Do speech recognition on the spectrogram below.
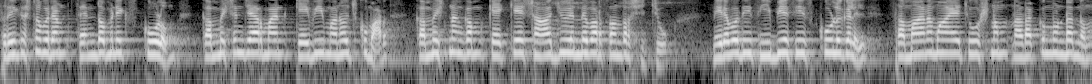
ശ്രീകൃഷ്ണപുരം സെന്റ് ഡൊമിനിക് സ്കൂളും commission chairman K V Manoj Kumar commission അംഗം കെ കെ ഷാജു എന്നിവർ സന്ദർശിച്ചു. നിരവധി സി ബി എസ് ഇ സ്കൂളുകളിൽ സമാനമായ ചൂഷണം നടക്കുന്നുണ്ടെന്നും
